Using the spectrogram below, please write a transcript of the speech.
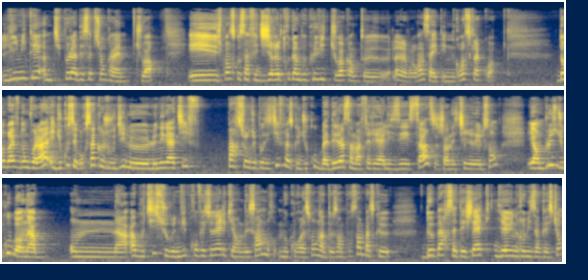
limiter un petit peu la déception quand même, tu vois. Et je pense que ça fait digérer le truc un peu plus vite, tu vois, quand euh, là vraiment ça a été une grosse claque quoi. Donc bref, donc voilà, et du coup c'est pour ça que je vous dis le, le négatif part sur du positif parce que du coup bah, déjà ça m'a fait réaliser ça, j'en ai tiré des leçons. Et en plus du coup bah, on a on a abouti sur une vie professionnelle qui en décembre me correspond à 200% parce que de par cet échec, il y a une remise en question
